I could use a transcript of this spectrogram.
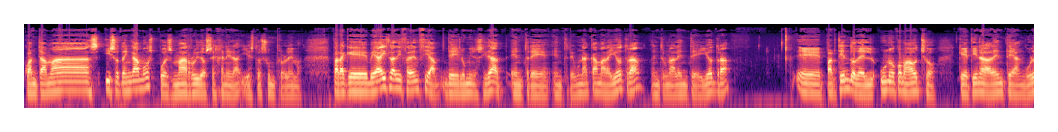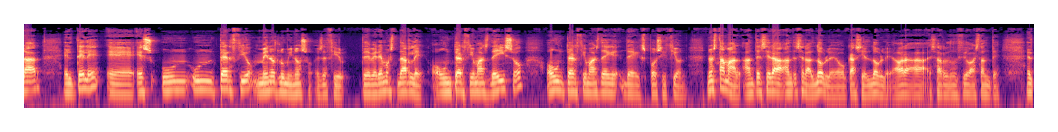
Cuanta más ISO tengamos, pues más ruido se genera y esto es un problema. Para que veáis la diferencia de luminosidad entre, entre una cámara y otra, entre una lente y otra, eh, partiendo del 1,8 que tiene la lente angular, el tele eh, es un, un, tercio menos luminoso, es decir, deberemos darle o un tercio más de ISO o un tercio más de, exposición. No está mal, antes era, antes era el doble o casi el doble, ahora se ha reducido bastante. El,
